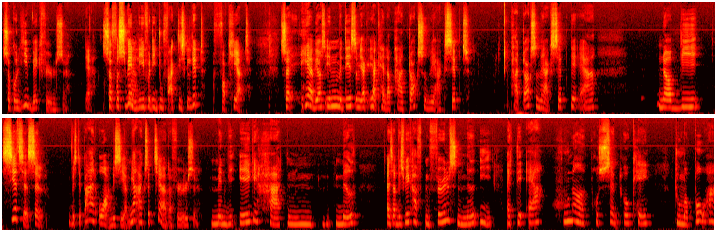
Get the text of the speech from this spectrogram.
så gå lige væk følelse. Ja. Så forsvind ja. lige, fordi du er faktisk lidt forkert. Så her er vi også inde med det, som jeg, jeg kalder paradokset ved accept. Paradokset ved accept, det er, når vi siger til os selv, hvis det bare er et ord, vi siger, jeg accepterer dig følelse, men vi ikke har den med, altså hvis vi ikke har haft den følelsen med i, at det er 100% okay. Du må bo her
